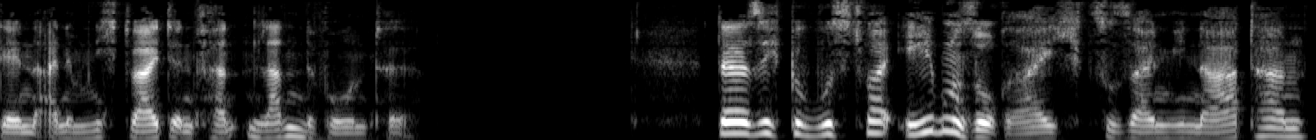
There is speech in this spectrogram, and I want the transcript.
der in einem nicht weit entfernten Lande wohnte. Da er sich bewusst war, ebenso reich zu sein wie Nathan,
